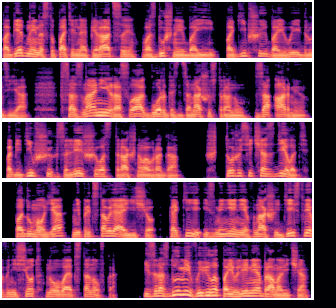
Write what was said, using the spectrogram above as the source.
победные наступательные операции, воздушные бои, погибшие боевые друзья. В сознании росла гордость за нашу страну, за армию, победивших злейшего страшного врага. «Что же сейчас делать?» – подумал я, не представляя еще, какие изменения в наши действия внесет новая обстановка. Из раздумий вывело появление Абрамовича.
